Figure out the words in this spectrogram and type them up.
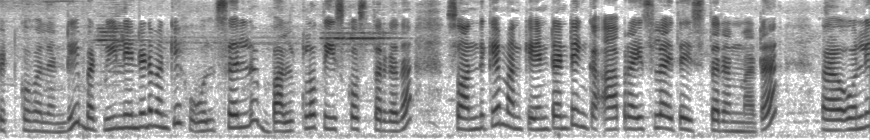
పెట్టుకోవాలండి. బట్ వీళ్ళు ఏంటంటే మనకి హోల్సేల్ బల్క్లో తీసుకొస్తారు కదా. సో అందుకే మనకి ఏంటంటే ఇంకా ఆ ప్రైస్లో అయితే ఇస్తారనమాట ఓన్లీ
